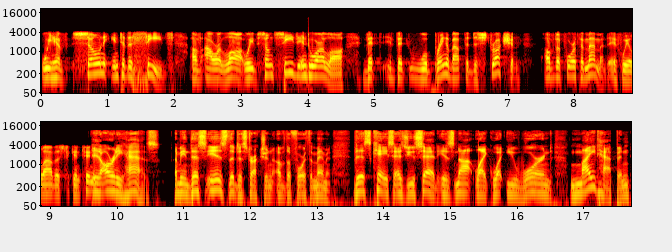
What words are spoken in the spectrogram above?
We have sown into the seeds of our law. We've sown seeds into our law that that will bring about the destruction of the Fourth Amendment if we allow this to continue. It already has. I mean, this is the destruction of the Fourth Amendment. This case, as you said, is not like what you warned might happen.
